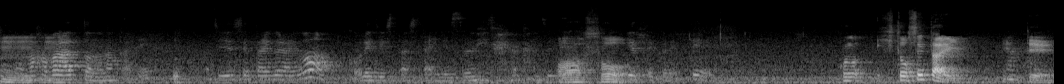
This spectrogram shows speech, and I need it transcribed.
うんうんうんまあ、ハバラットの中で80世帯ぐらいはこうレジスタしたいですみたいな感じで言ってくれて。この一世帯って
